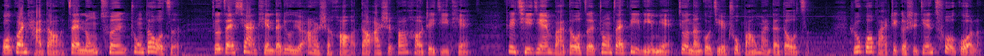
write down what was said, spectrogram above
我观察到，在农村种豆子，就在夏天的六月二十号到二十八号这几天，这期间把豆子种在地里面，就能够结出饱满的豆子。如果把这个时间错过了，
